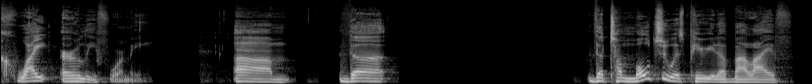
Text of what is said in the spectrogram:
quite early for me. Um, the the tumultuous period of my life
